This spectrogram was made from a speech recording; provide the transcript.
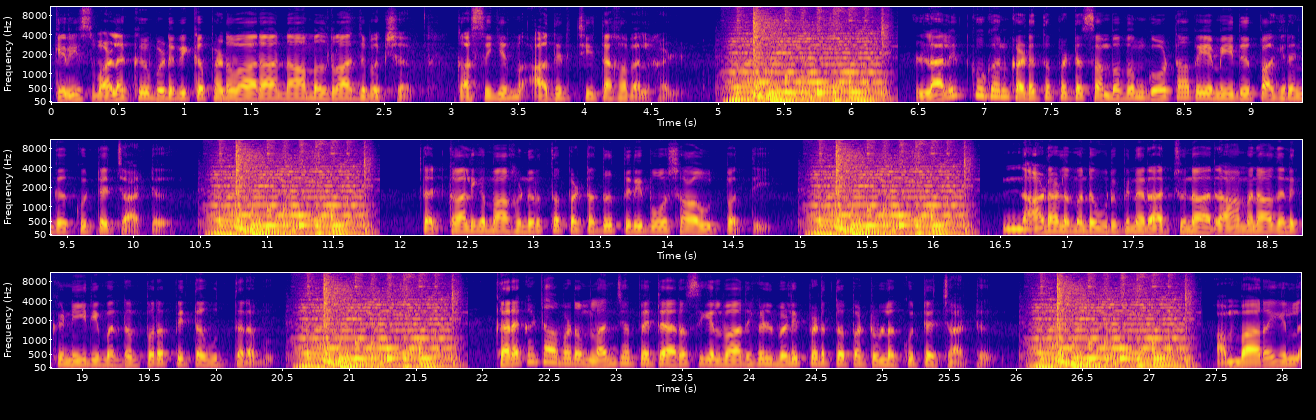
கிரீஸ் வழக்கு விடுவிக்கப்படுவாரா நாமல் ராஜபக்ஷ? கசியும் அதிர்ச்சி தகவல்கள். லலித் குகன் கடத்தப்பட்ட சம்பவம் கோட்டாபய மீது பகிரங்க குற்றச்சாட்டு. தற்காலிகமாக நிறுத்தப்பட்டது திரிபோஷா உற்பத்தி. நாடாளுமன்ற உறுப்பினர் அர்ச்சுனா ராமநாதனுக்கு நீதிமன்றம் பிறப்பித்த உத்தரவு. கரகட்டாவிடம் லஞ்சம் பெற்ற அரசியல்வாதிகள் வெளிப்படுத்தப்பட்டுள்ள குற்றச்சாட்டு. அம்பாறையில்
